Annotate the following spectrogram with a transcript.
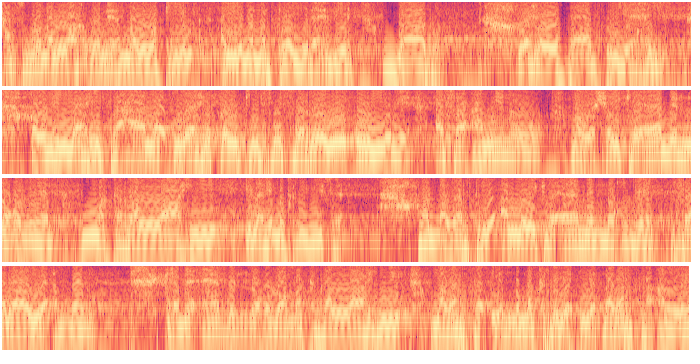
Xasbuna allah wa nicma alwakiil ayayna markaa yidhaahdeen. Baabu wuxuu baab u yahay. Qowlillaahi tacaala ilaahay qowlkiisii sarreeyey uu yidhi afa aaminuu ma waxay ka aamin noqdeen? Makra allaahi ilaahay makrigiisa. Ma dhagartii allay ka aamin noqdeen? Falaa ya'manu. Kama aamin noqdo allaahi makriga iyo dhagarta alle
